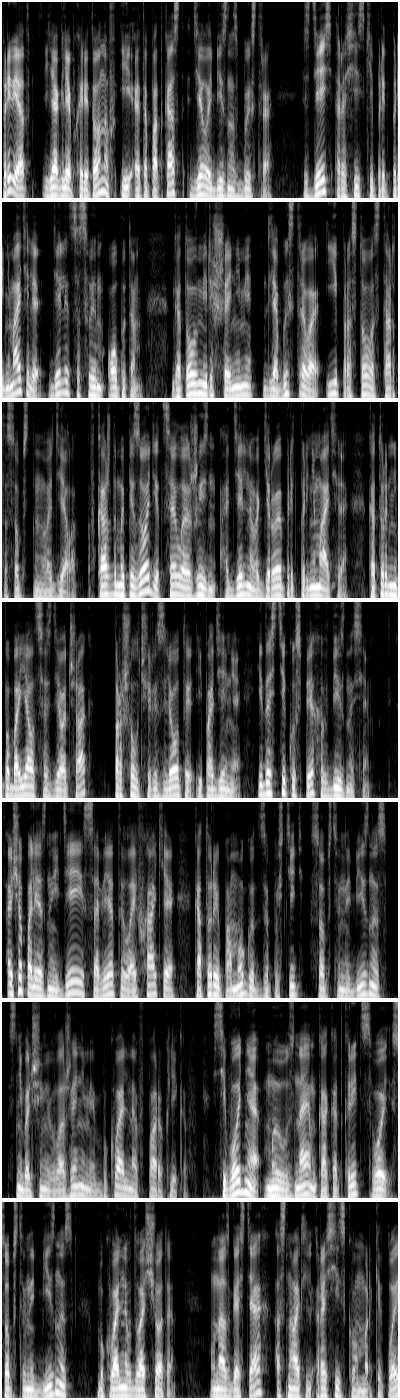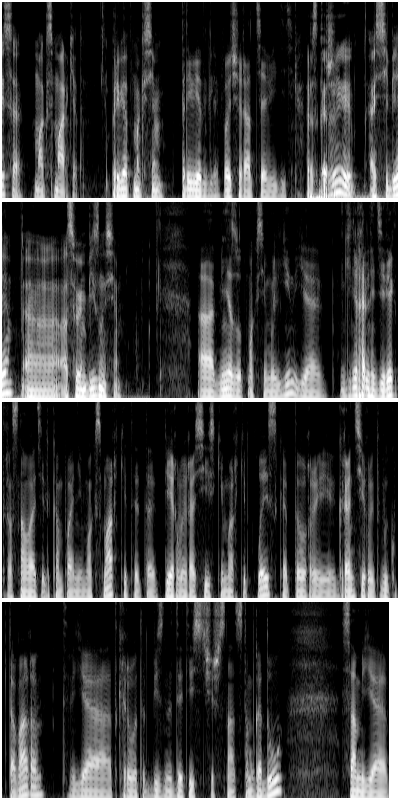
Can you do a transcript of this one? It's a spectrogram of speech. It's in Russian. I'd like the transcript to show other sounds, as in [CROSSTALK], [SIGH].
Привет, я Глеб Харитонов, и это подкаст «Делай бизнес быстро». Здесь российские предприниматели делятся своим опытом, готовыми решениями для быстрого и простого старта собственного дела. В каждом эпизоде целая жизнь отдельного героя-предпринимателя, который не побоялся сделать шаг, прошел через леты и падения и достиг успеха в бизнесе. А еще полезные идеи, советы, лайфхаки, которые помогут запустить собственный бизнес с небольшими вложениями буквально в пару кликов. Сегодня мы узнаем, как открыть свой собственный бизнес буквально в два счета – у нас в гостях основатель российского маркетплейса Макс Маркет. Привет, Максим. Привет, Глеб, очень рад тебя видеть. Расскажи о себе, э, о своем бизнесе. А, меня зовут Максим Ильин, я генеральный директор, основатель компании Max Market. Это первый российский маркетплейс, который гарантирует выкуп товара. Я открыл этот бизнес в 2016 году. Сам я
